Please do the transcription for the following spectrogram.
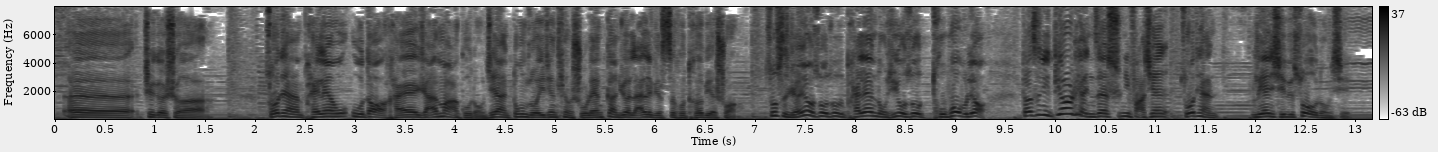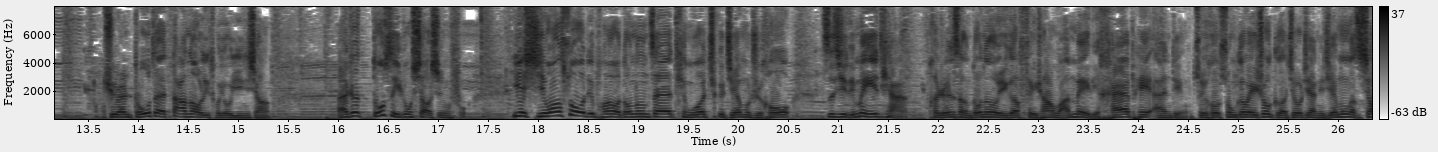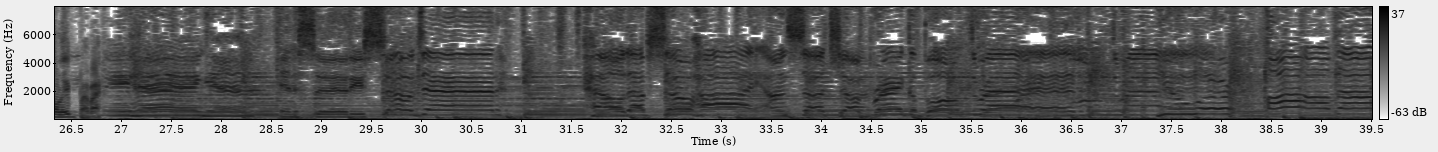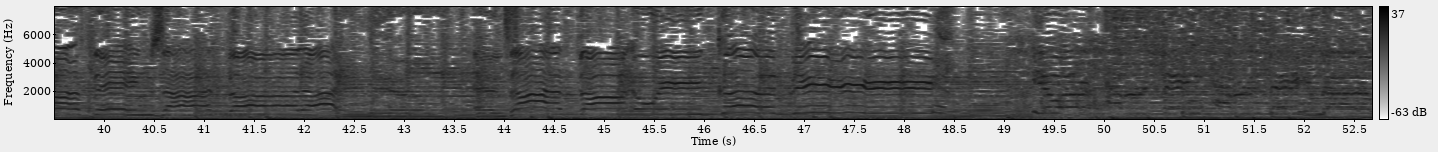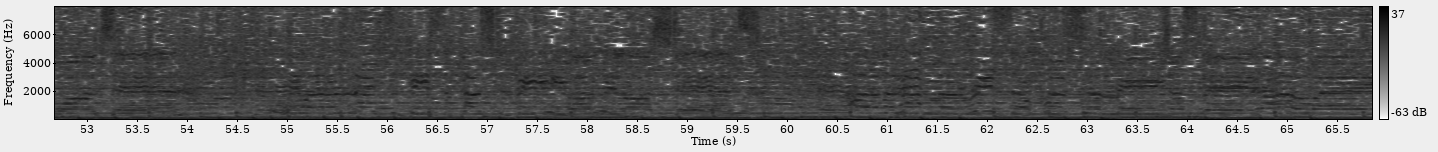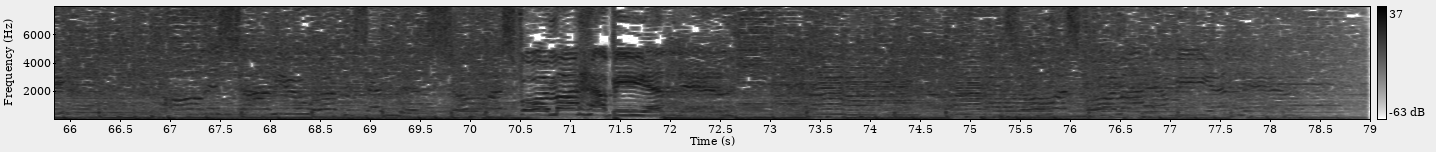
呃，这个说。昨天排练舞蹈还燃马咕咚，今天动作已经挺熟练，感觉来了的时候特别爽。就是人有时候就是排练东西，有时候突破不了，但是你第二天你再试，你发现昨天练习的所有东西，居然都在大脑里头有印象。哎，这都是一种小幸福。也希望所有的朋友都能在听过这个节目之后，自己的每一天和人生都能有一个非常完美的 happy ending。最后送各位一首歌，就是今天的节目，我是小雷，拜拜。Held up so high on such a breakable thread.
